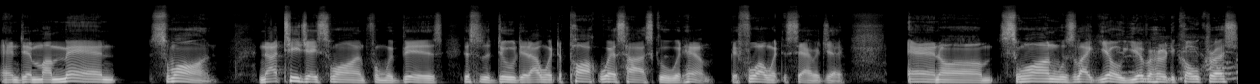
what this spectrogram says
And then my man, Swan, not TJ Swan from with Biz. This was a dude that I went to Park West High School with him before I went to Sarah J. And um, Swan was like, "Yo, you ever heard the Cold Crush?"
